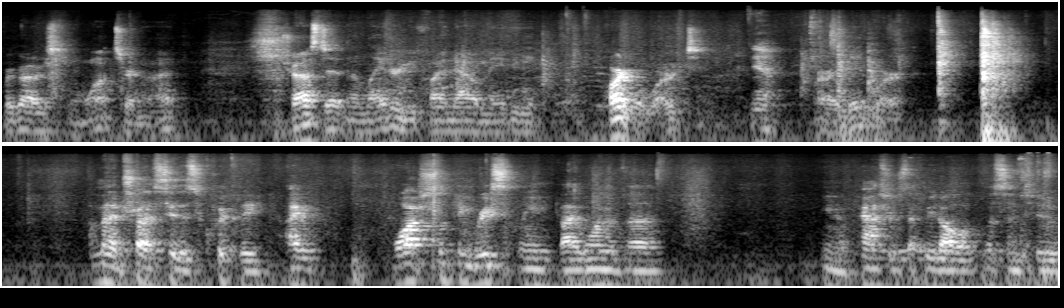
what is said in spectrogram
regardless if you want to or not, trust it, and then later you find out maybe part of it worked Yeah. or it did work. I'm gonna try to say this quickly. I watched something recently by one of the, you know, pastors that we'd all listened to,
